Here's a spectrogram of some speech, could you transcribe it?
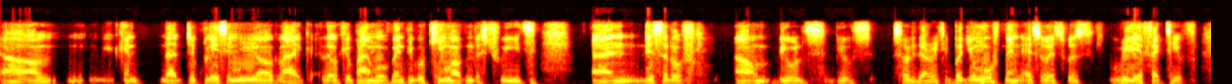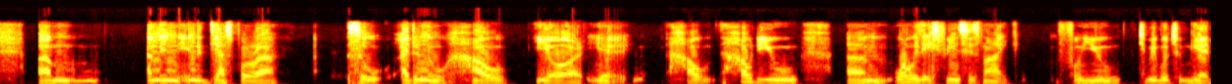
um, you can that took place in New York like the Occupy movement people came out in the streets and this sort of um, builds builds solidarity. But your movement SOS was really effective. Um, I mean, in the diaspora. So I don't know how your, your how how do you um, what were the experiences like for you to be able to get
